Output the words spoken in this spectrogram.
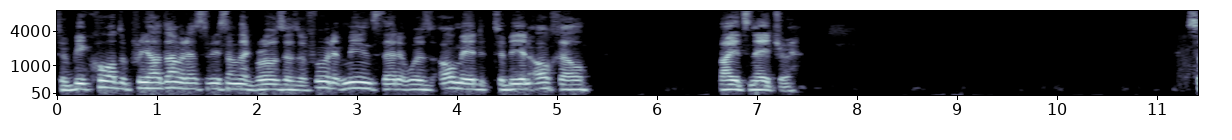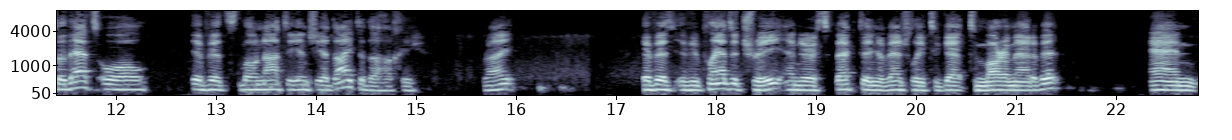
To be called a pri hadam, it has to be something that grows as a food. It means that it was omid to be an ochel by its nature. So that's all if it's lonati and shiadaita dahachi, right? If it's, if you plant a tree and you're expecting eventually to get tamarim out of it, and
